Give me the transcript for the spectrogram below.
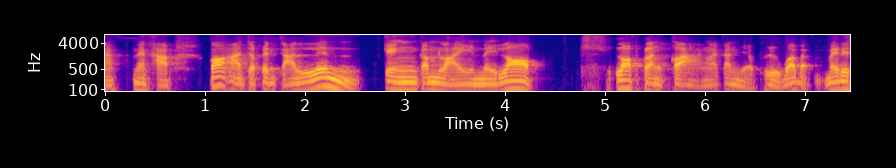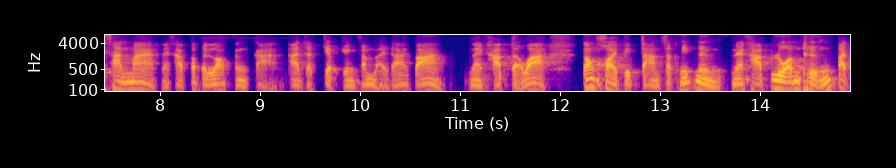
นะนะครับ ก็อาจจะเป็นการเล่นเก่งกำไรในรอบรอบกลางๆแล้วกันอย่าถือว่าแบบไม่ได้สั้นมากนะครับ ก็เป็นรอบกลางๆ อาจจะเก็บเก่งกำไรได้บ้างนะครับ แต่ว่าต้องคอยติดตามสักนิดหนึ่งนะครับ รวมถึงปัจ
